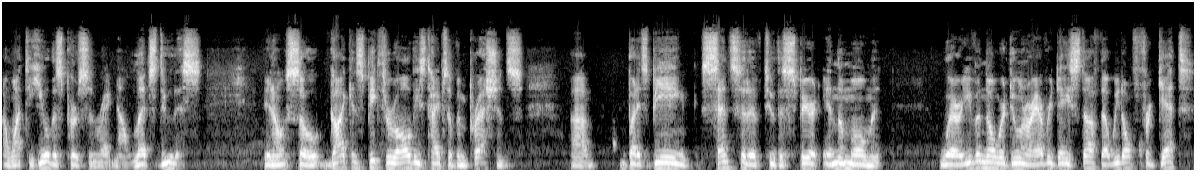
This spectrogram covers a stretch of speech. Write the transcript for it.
I want to heal this person right now. Let's do this. You know, so God can speak through all these types of impressions, um, but it's being sensitive to the Spirit in the moment, where even though we're doing our everyday stuff, that we don't forget.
